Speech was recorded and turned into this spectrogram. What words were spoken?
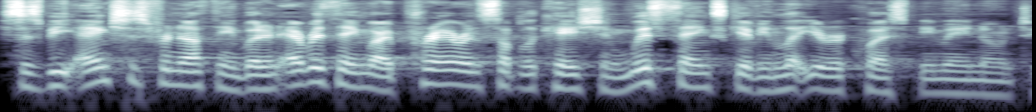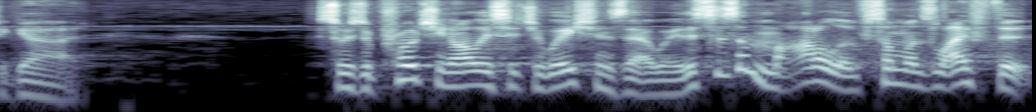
says, Be anxious for nothing, but in everything by prayer and supplication with thanksgiving, let your requests be made known to God. So he's approaching all these situations that way. This is a model of someone's life that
